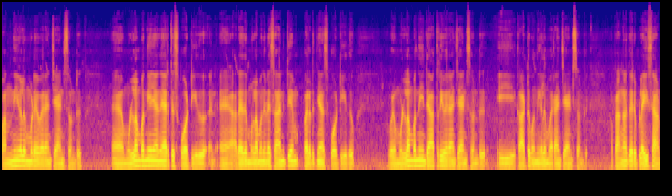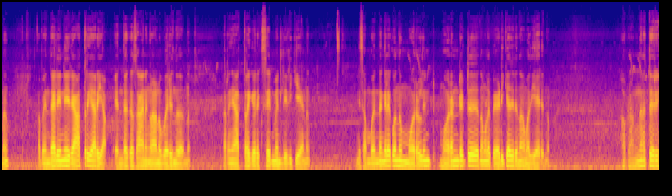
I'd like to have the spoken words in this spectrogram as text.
പന്നികളും ഇവിടെ വരാൻ ചാൻസ് ഉണ്ട്. മുള്ളം പന്നിയെ ഞാൻ നേരത്തെ സ്പോട്ട് ചെയ്തു. അതായത് മുള്ളം പന്നിയുടെ സാന്നിധ്യം പലയിടത്തും ഞാൻ സ്പോട്ട് ചെയ്തു. അപ്പോൾ മുള്ളം പന്നിയും രാത്രി വരാൻ ചാൻസ് ഉണ്ട്. ഈ കാട്ടുപന്നികളും വരാൻ ചാൻസ് ഉണ്ട്. അപ്പോൾ അങ്ങനത്തെ ഒരു ആണ്. അപ്പോൾ എന്തായാലും ഇനി രാത്രി അറിയാം എന്തൊക്കെ സാധനങ്ങളാണ് വരുന്നതെന്ന്. കാരണം ഞാൻ അത്രയ്ക്ക് ഒരു എക്സൈറ്റ്മെന്റിലിരിക്കുകയാണ് ഇനി സംഭവം എന്തെങ്കിലുമൊക്കെ ഒന്ന് മുരളി മുരണ്ടിട്ട് നമ്മളെ പേടിക്കാതിരുന്നാൽ മതിയായിരുന്നു. അപ്പോൾ അങ്ങനത്തെ ഒരു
